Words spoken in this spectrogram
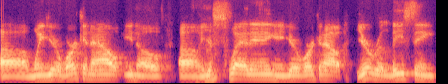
Uh, when you're working out, you know, uh, mm-hmm. you're sweating and you're working out, you're releasing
